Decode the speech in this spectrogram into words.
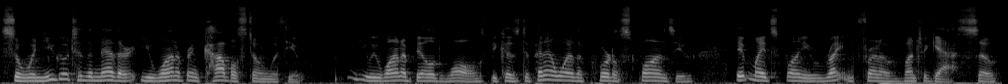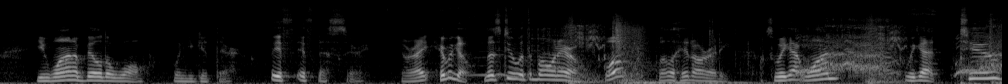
So when you go to the nether, you want to bring cobblestone with you. You want to build walls because depending on where the portal spawns you, it might spawn you right in front of a bunch of ghast. So you want to build a wall when you get there, if if necessary. All right, here we go. Let's do it with the bow and arrow. Whoa, well hit already. So we got one, we got two,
